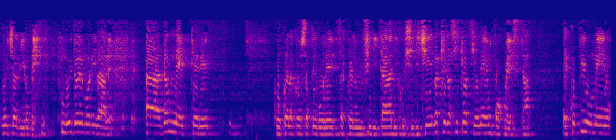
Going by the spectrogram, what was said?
noi ci arriva bene, noi dovremmo arrivare ad ammettere con quella consapevolezza, quella lucidità di cui si diceva che la situazione è un po' questa. Ecco, più o meno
